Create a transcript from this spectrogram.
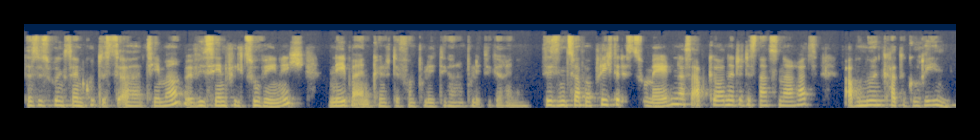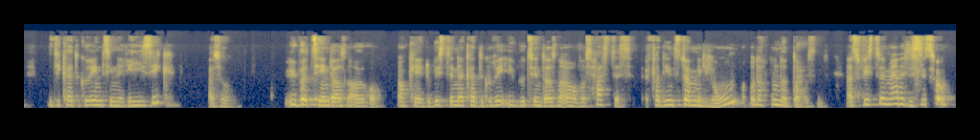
das ist übrigens ein gutes äh, Thema. Wir sehen viel zu wenig Nebeneinkünfte von Politikern und Politikerinnen. Sie sind zwar verpflichtet, es zu melden als Abgeordnete des Nationalrats, aber nur in Kategorien. Und die Kategorien sind riesig, also über 10.000 Euro. Okay, du bist in der Kategorie über 10.000 Euro. Was hast du? Verdienst du eine Million oder 100.000? Also, wisst du, ich meine, es ist so,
